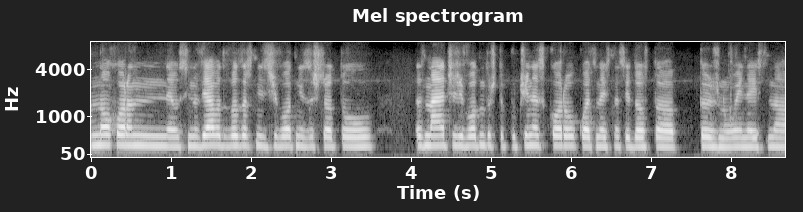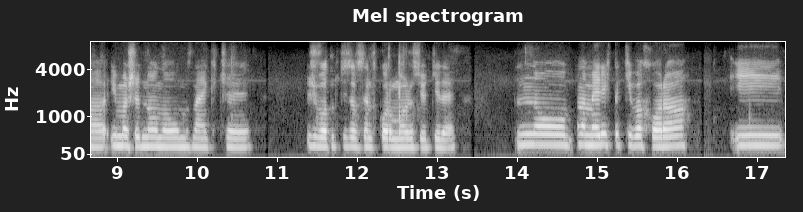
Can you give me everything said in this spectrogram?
Много хора не осиновяват възрастни животни, защото знаят, че животното ще почине скоро, което наистина си доста тъжно и наистина имаш едно на ум, знайки, че животното ти съвсем скоро може да си отиде. Но намерих такива хора и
